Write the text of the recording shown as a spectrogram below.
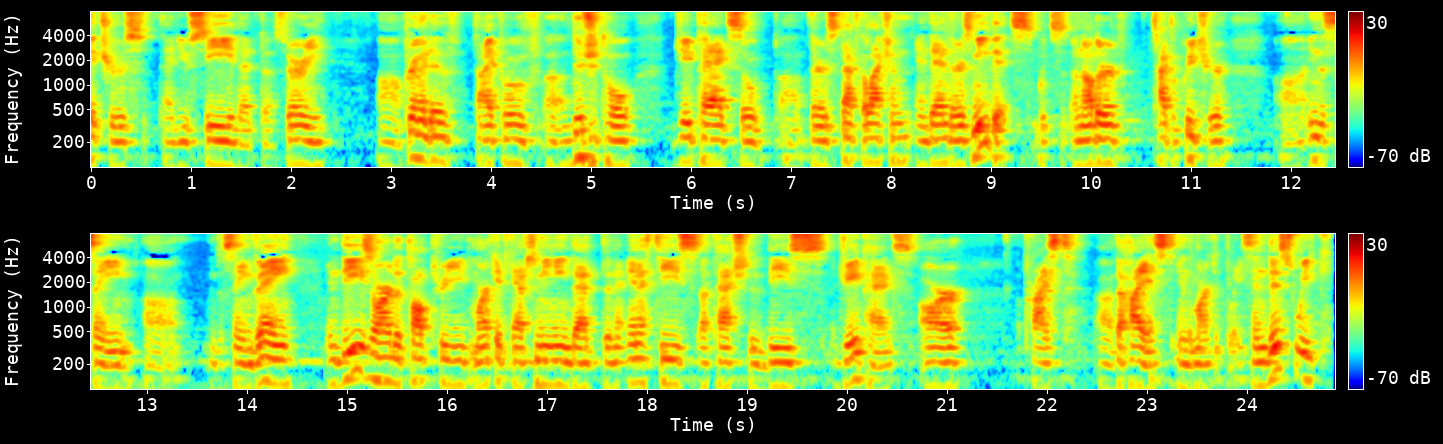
pictures that you see that is very uh, primitive type of digital JPEG. So uh, there's that collection, and then there's Meebits, which is another type of creature uh, in the same uh, in the same vein. And these are the top three market caps, meaning that the NFTs attached to these JPEGs are priced uh, the highest in the marketplace. And this week,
